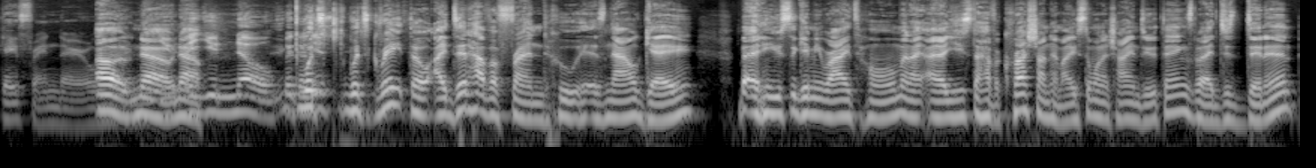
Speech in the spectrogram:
gay friend there. or Oh, no, you, no. And you know because What's What's great though, I did have a friend who is now gay, but and he used to give me rides home, and I, I used to have a crush on him. I used to want to try and do things, but I just didn't.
